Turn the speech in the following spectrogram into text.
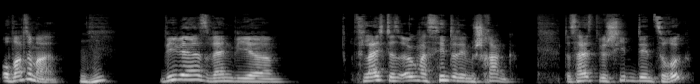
Oh, warte mal. Mhm. Wie wäre es, wenn wir vielleicht ist irgendwas hinter dem Schrank. Das heißt, wir schieben den zurück,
